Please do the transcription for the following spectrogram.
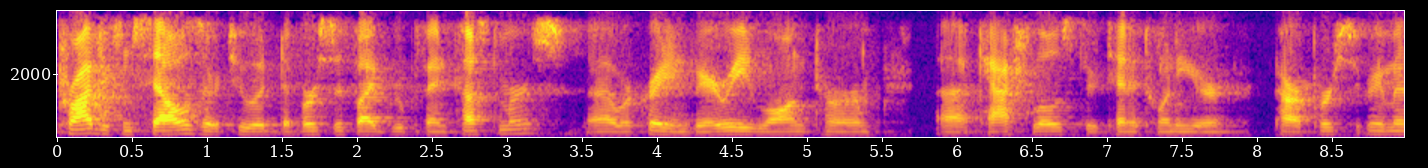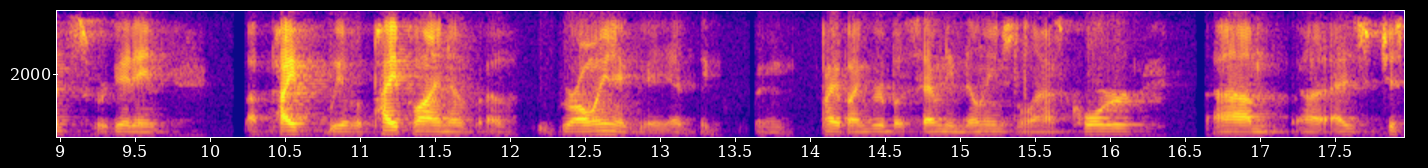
Projects themselves are to a diversified group of end customers. Uh, we're creating very long-term cash flows through 10 to 20-year power purchase agreements. We have a pipe we have a pipeline of growing. The pipeline grew about 70 million in the last quarter, as just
